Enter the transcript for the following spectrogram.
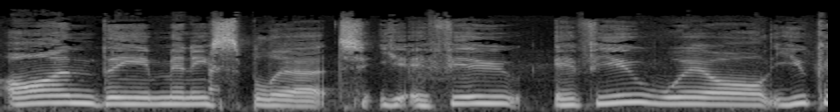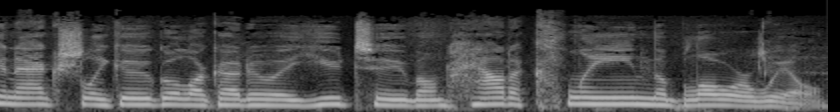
on the mini split, if you if you will, you can actually Google or go to a YouTube on how to clean the blower wheel.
